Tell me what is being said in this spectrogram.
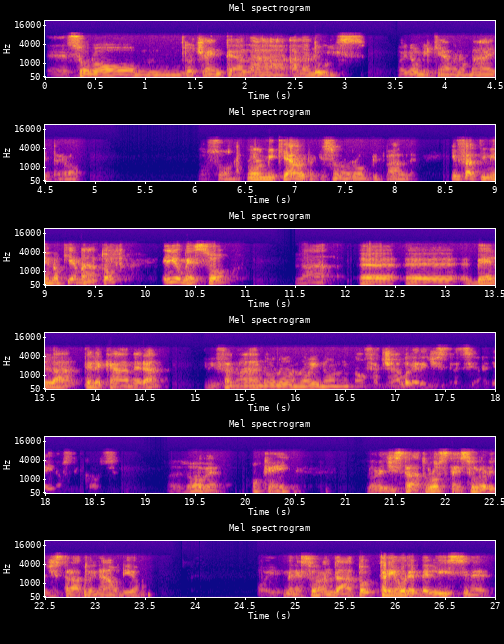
eh, sono docente alla, alla LUIS, poi non mi chiamano mai, però lo sono. Non mi chiamano perché sono rompipalle. Infatti mi hanno chiamato e io ho messo la eh, eh, bella telecamera, mi fanno, ah no, no, noi non, non facciamo le registrazioni dei nostri corsi. Ho detto, vabbè, ok, l'ho registrato lo stesso, l'ho registrato in audio. Poi me ne sono andato, tre ore bellissime.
